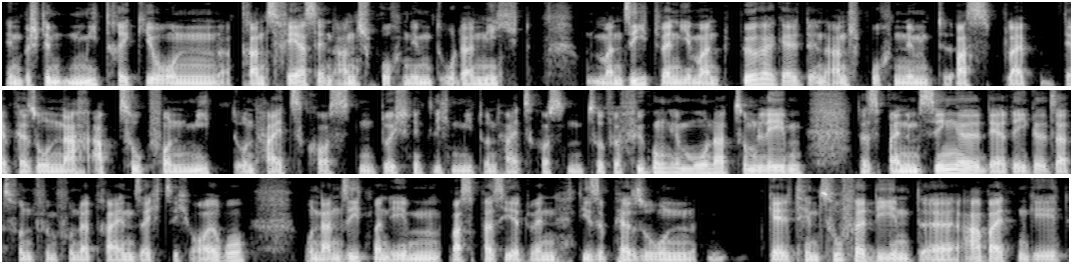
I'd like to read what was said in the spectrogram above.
in bestimmten Mietregionen Transfers in Anspruch nimmt oder nicht. Und man sieht, wenn jemand Bürgergeld in Anspruch nimmt, was bleibt der Person nach Abzug von Miet- und Heizkosten, durchschnittlichen Miet- und Heizkosten zur Verfügung im Monat zum Leben. Das ist bei einem Single der Regelsatz von 563 Euro. Und dann sieht man eben, was passiert, wenn diese Person Geld hinzuverdient, äh, arbeiten geht,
